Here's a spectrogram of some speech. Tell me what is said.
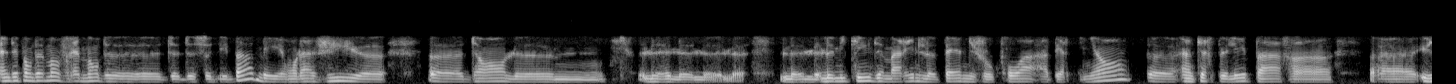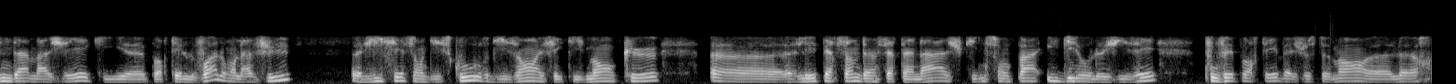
indépendamment vraiment de, de, ce débat, mais on l'a vu euh, euh, dans le le, le, le, meeting de Marine Le Pen, je crois, à Perpignan, euh, par une dame âgée qui portait le voile. On l'a vu lisser son discours disant effectivement que euh, les personnes d'un certain âge qui ne sont pas idéologisées pouvaient porter ben, justement euh, leur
